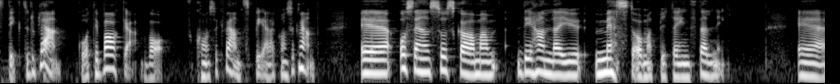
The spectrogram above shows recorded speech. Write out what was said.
Stick to the plan. Gå tillbaka. Var konsekvent. Spela konsekvent. Eh, och sen så ska man, det handlar ju mest om att byta inställning. Eh,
